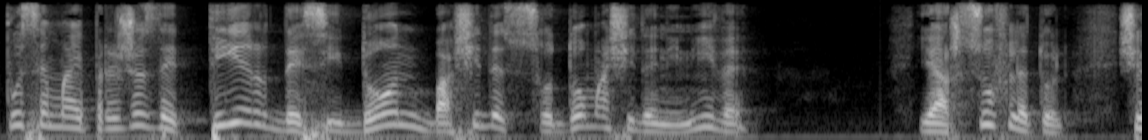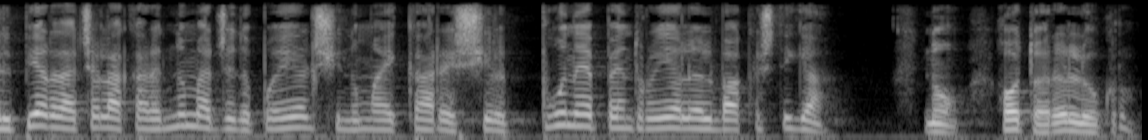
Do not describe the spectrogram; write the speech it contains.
puse mai prejos de Tir, de Sidon, ba și de Sodoma și de Ninive. Iar sufletul și îl pierde acela care nu merge după el și numai care și îl pune pentru el îl va câștiga. Nu, hotărâ lucru.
